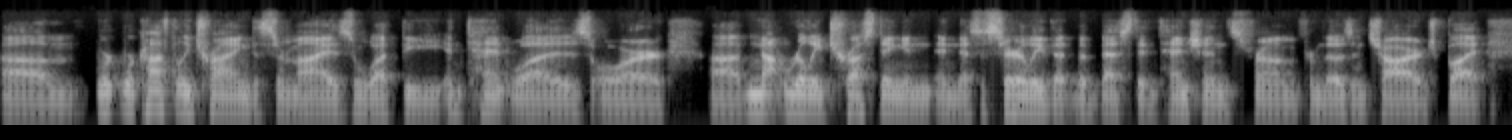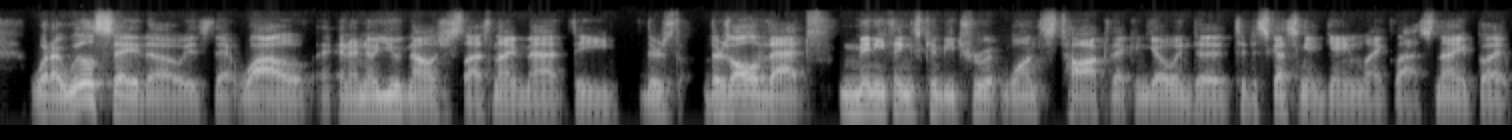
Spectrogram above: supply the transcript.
um, we're, we're constantly trying to surmise what the intent was or uh, not really trusting in, in necessarily the, the best intentions from from those in charge. But what I will say though is that while, and I know you acknowledged this last night, Matt, the there's there's all of that many things can be true at once talk that can go into to discussing a game like last night. But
